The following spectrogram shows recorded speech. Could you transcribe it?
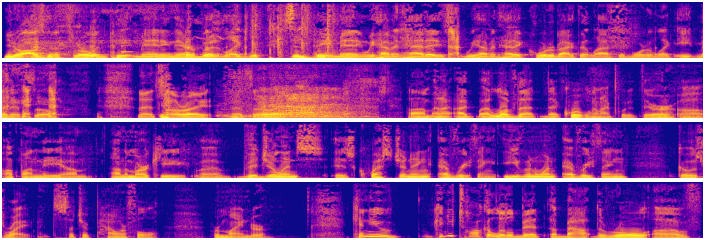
You know, I was going to throw in Peyton Manning there, but like since Peyton Manning, we haven't had a we haven't had a quarterback that lasted more than like eight minutes. So That's all right. That's all right. Um, and I, I, I, love that, that quote, and I put it there uh, up on the um, on the marquee. Uh, Vigilance is questioning everything, even when everything goes right. It's such a powerful reminder. Can you can you talk a little bit about the role of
